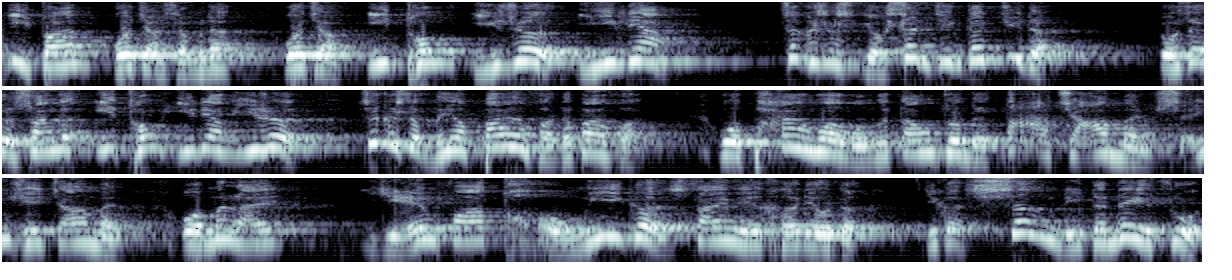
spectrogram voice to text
异端，我讲什么呢？我讲一通一热一亮。这个是有圣经根据的。我说有三个一通一亮一热，这个是没有办法的办法。我盼望我们当中的大家们、神学家们，我们来研发同一个三元河流的一个圣灵的内住。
